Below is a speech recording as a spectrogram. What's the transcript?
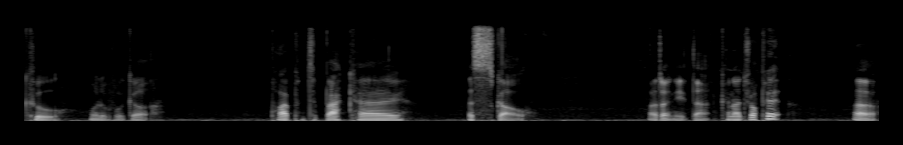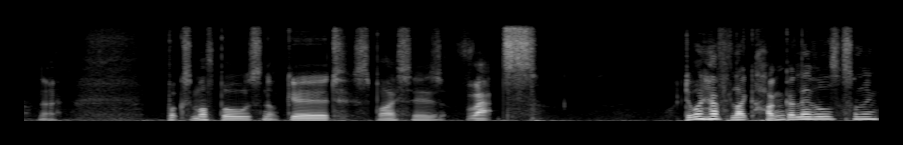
Cool. What have we got? Pipe and tobacco. A skull. I don't need that. Can I drop it? Oh, no. Box of mothballs, not good. Spices. Rats. Do I have like hunger levels or something?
